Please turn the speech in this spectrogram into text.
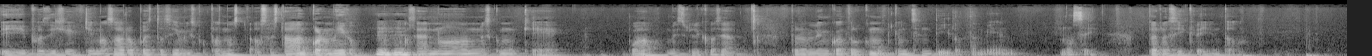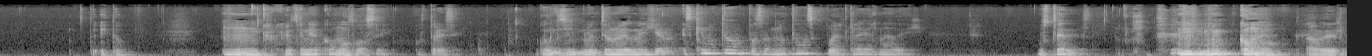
Y pues dije, ¿quién nos habrá puesto así? Mis papás no, o sea, estaban conmigo. O sea, no, no es como que, wow, me explico, o sea, pero le encuentro como que un sentido también, no sé, pero sí creí en todo. ¿Y tú? Mm, creo que yo tenía como 12 o 13. Cuando simplemente una vez me dijeron, es que no te, vamos a, no te vamos a poder traer nada. dije, ¿ustedes? ¿Cómo? A ver.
